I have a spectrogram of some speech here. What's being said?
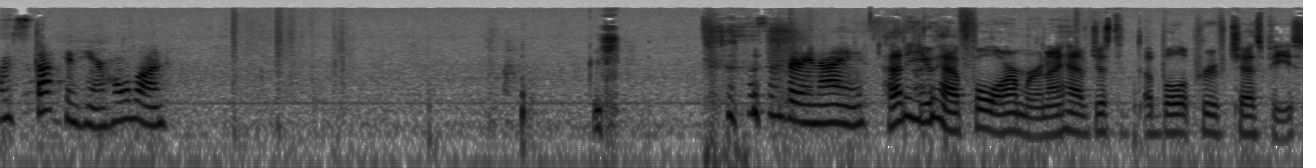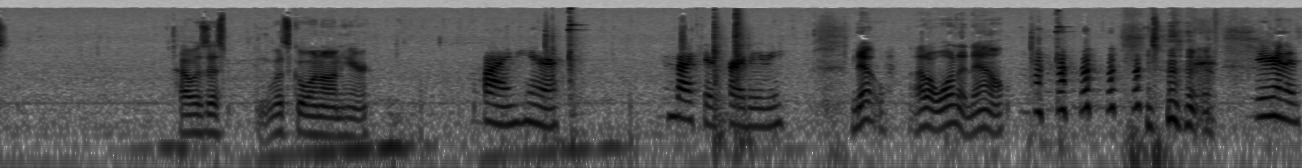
I'm stuck in here. Hold on. This is very nice. How do you have full armor and I have just a bulletproof chest piece? How is this what's going on here? Fine, here. Come back here, crybaby. No, I don't want it now. You're gonna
